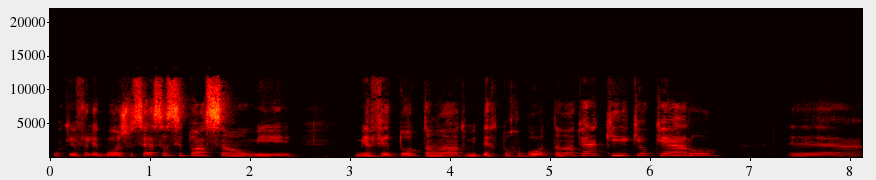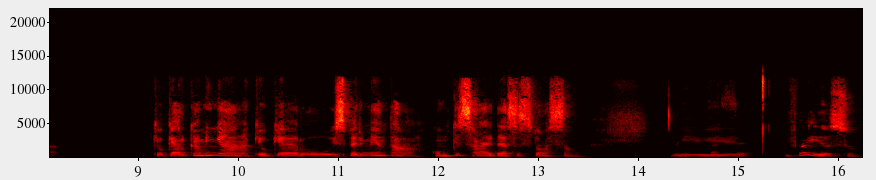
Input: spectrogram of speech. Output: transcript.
Porque eu falei, poxa, se essa situação me, me afetou tanto, me perturbou tanto, é aqui que eu quero é, que eu quero caminhar, que eu quero experimentar como que sai dessa situação. E, tá e foi isso.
